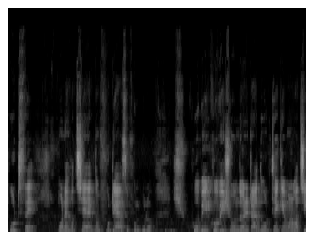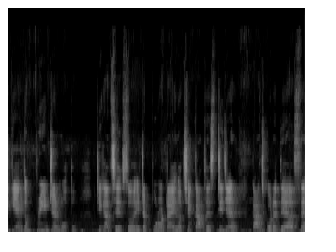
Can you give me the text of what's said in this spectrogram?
ফুটছে। মনে হচ্ছে একদম ফুটে আছে ফুলগুলো। খুবই খুবই সুন্দর। এটা দূর থেকে মনে হচ্ছে কি একদম প্রিন্টের মতো, ঠিক আছে? সো এটা পুরোটাই হচ্ছে কাঁথা স্টিচের কাজ করে দেয়া আছে।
